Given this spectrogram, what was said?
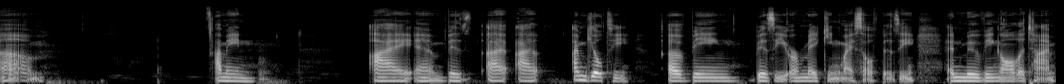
Um, I mean, I am busy. I, I I'm guilty of being busy or making myself busy and moving all the time.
